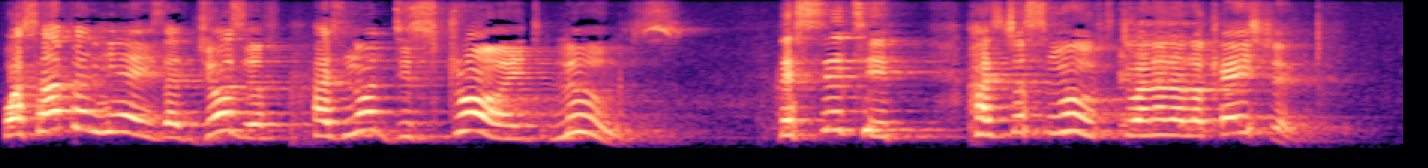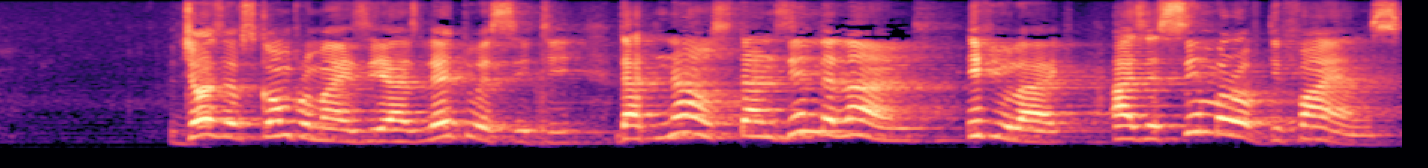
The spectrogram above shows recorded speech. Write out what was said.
What's happened here is that Joseph has not destroyed Luz. The city has just moved to another location. Joseph's compromise here has led to a city that now stands in the land, if you like, as a symbol of defiance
